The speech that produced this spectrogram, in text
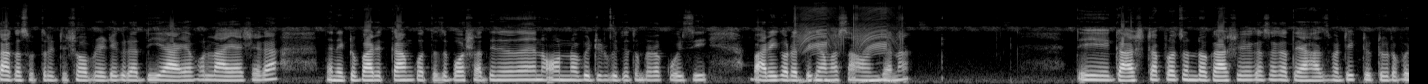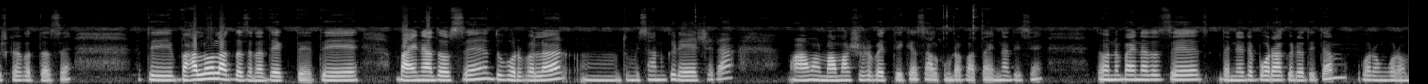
কাগজপত্র এটি সব রেডি করে দিয়ে আয়া ফেলল আয়া সেরা, দেন একটু বাড়ির কাম করতেছে, বর্ষার দিনে দেন অন্য ভিডিওর ভিতরে তোমরা কইছি বাড়ি ঘরের দিকে আমার সাউন্ড জানা তে গাছটা প্রচণ্ড ঘাস হয়ে গেছে তে হাজব্যান্ড একটু একটু করে পরিষ্কার করতেছে। তে ভালো লাগতেছে না দেখতে, তে বাইনা দশে দুপুরবেলার তুমি স্নান করে এসেরা। আমার মামার বাড়ি থেকে চাল কুমড়া পাতা না দিছে। তখন বাইনা দশে দেন এটা বড়া করে দিতাম, গরম গরম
